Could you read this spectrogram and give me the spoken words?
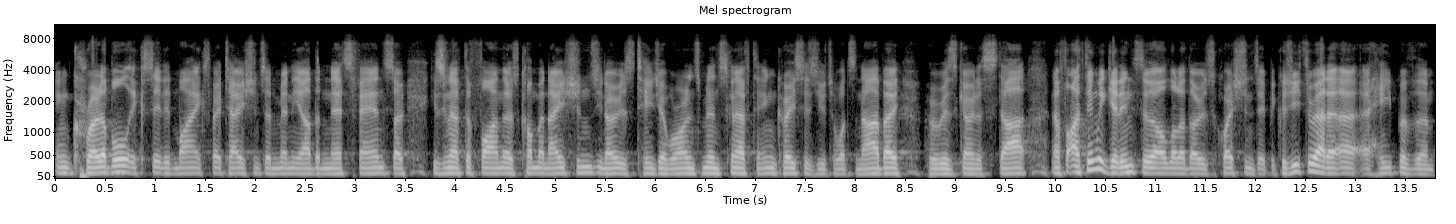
incredible, exceeded my expectations and many other Nets fans. So he's going to have to find those combinations. You know, is TJ Warren's minutes going to have to increase? Is Yuta Watanabe who is going to start? And I think we get into a lot of those questions there because you threw out a, a heap of them.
